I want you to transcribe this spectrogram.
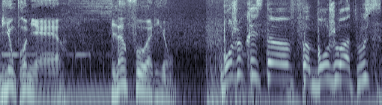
Lyon Première, l'info à Lyon. Bonjour Christophe, bonjour à tous.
